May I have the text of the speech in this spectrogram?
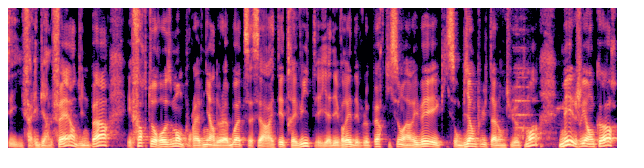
il fallait bien le faire d'une part et fort heureusement pour l'avenir de la boîte, ça s'est arrêté très vite et il y a des vrais développeurs qui sont arrivés et qui sont bien plus talentueux que moi, mais j'ai encore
